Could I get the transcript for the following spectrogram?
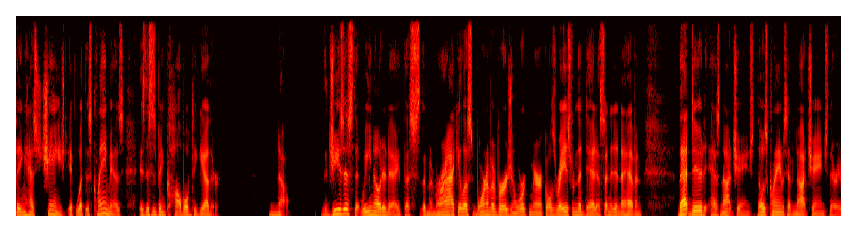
thing has changed. If what this claim is, is this has been cobbled together. No. The Jesus that we know today, the, the miraculous, born of a virgin, worked miracles, raised from the dead, ascended into heaven, that dude has not changed. Those claims have not changed. They're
